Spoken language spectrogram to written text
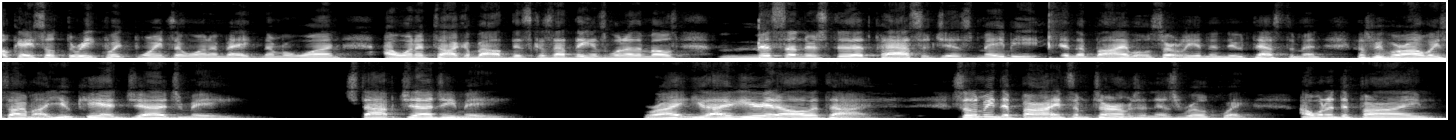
Okay, so three quick points I want to make. Number one, I want to talk about this because I think it's one of the most misunderstood passages, maybe in the Bible, certainly in the New Testament, because people are always talking about, you can't judge me. Stop judging me. Right? You hear it all the time. So let me define some terms in this real quick. I want to define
